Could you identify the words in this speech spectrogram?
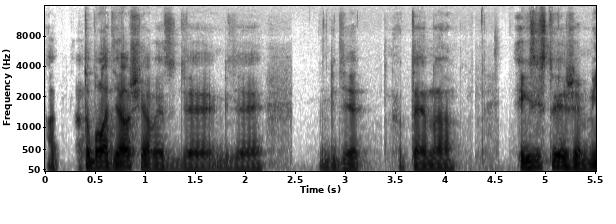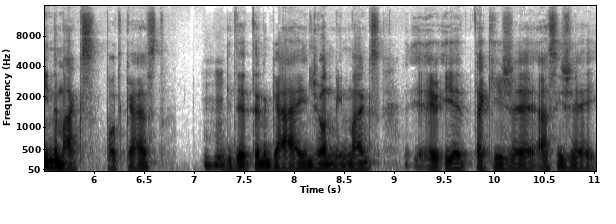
A, a to bola ďalšia vec, kde, kde, kde ten existuje, že Minmax podcast, mm-hmm. kde ten guy, John Minmax, je, je taký, že asi, že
